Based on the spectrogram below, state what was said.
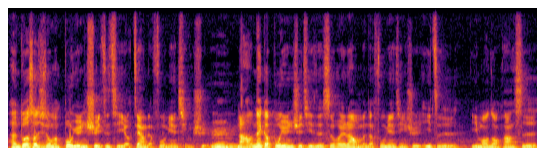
很多时候，其实我们不允许自己有这样的负面情绪。嗯，然后那个不允许，其实是会让我们的负面情绪一直以某种方式。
